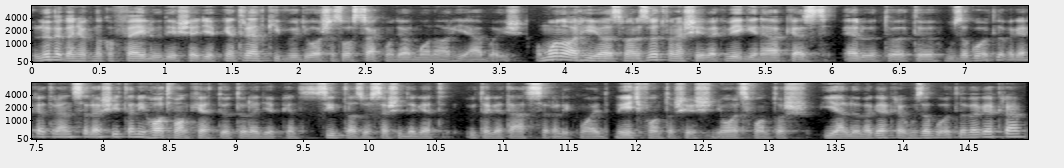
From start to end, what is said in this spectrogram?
löveganyagnak a fejlődése egyébként rendkívül gyors az osztrák-magyar monarchiába is. A monarchia az már az 50-es évek végén elkezd előtöltő húzagolt lövegeket rendszeresíteni, 62-től egyébként szinte az összes ideget, üteget átszerelik majd 4 fontos és 8 fontos ilyen lövegekre, húzagolt lövegekre,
